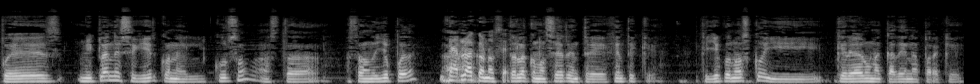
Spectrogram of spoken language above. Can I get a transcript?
Pues mi plan es seguir con el curso hasta hasta donde yo pueda. Darlo a conocer. Darlo a conocer entre gente que, que yo conozco y crear una cadena para que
